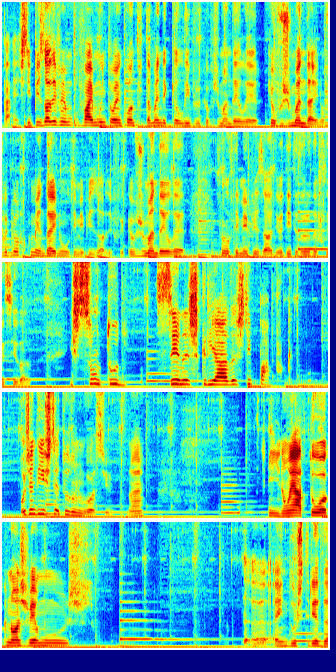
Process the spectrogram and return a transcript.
Pá, este episódio vem, vai muito ao encontro também daquele livro que eu vos mandei ler. Que eu vos mandei, não foi que eu recomendei no último episódio, foi que eu vos mandei ler no último episódio, A Ditadura da Felicidade. Isto são tudo cenas criadas, tipo, pá, porque hoje em dia isto é tudo um negócio, não é? E não é à toa que nós vemos uh, a indústria da,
